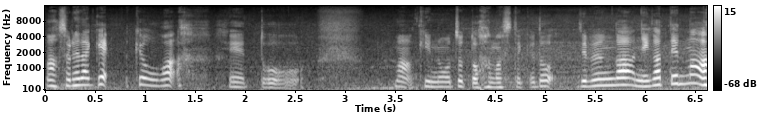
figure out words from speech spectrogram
まあそれだけ今日はえっ、ー、とまあ昨日ちょっと話したけど自分が苦手な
